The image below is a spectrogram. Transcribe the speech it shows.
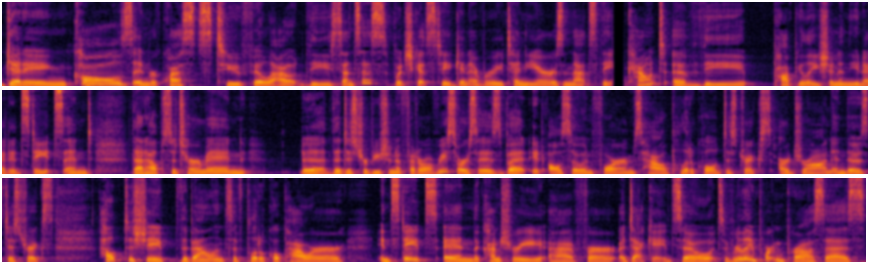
getting calls and requests to fill out the census, which gets taken every 10 years, and that's the count of the population in the United States. And that helps determine uh, the distribution of federal resources, but it also informs how political districts are drawn. And those districts help to shape the balance of political power in states and the country uh, for a decade. So it's a really important process.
